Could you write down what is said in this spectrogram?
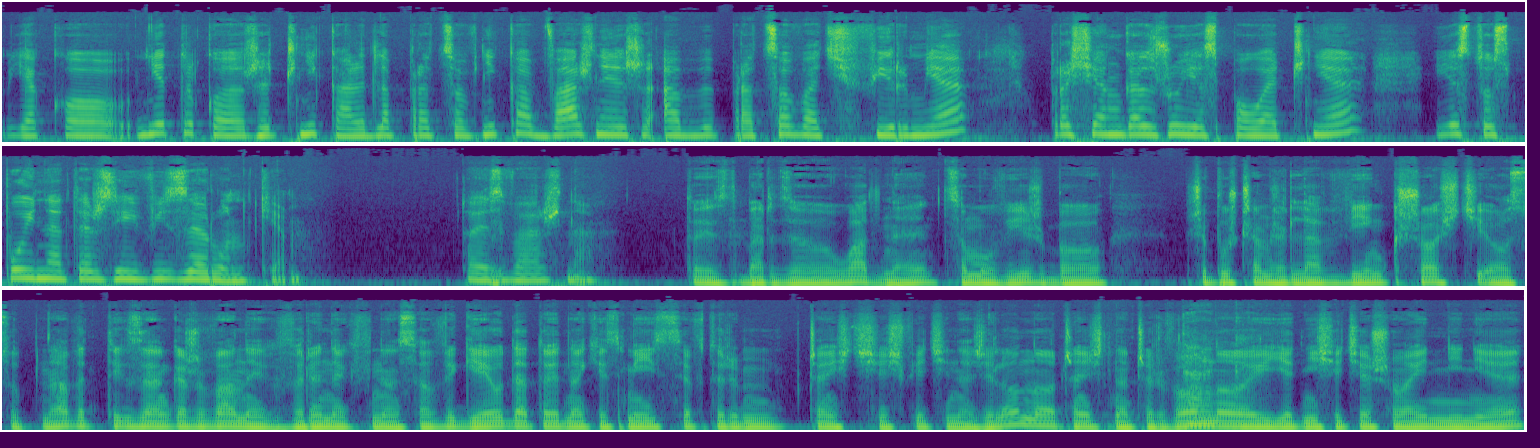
jako nie tylko rzecznika, ale dla pracownika, ważne jest, aby pracować w firmie, która się angażuje społecznie. Jest to spójne też z jej wizerunkiem. To jest ważne. To jest bardzo ładne, co mówisz, bo Przypuszczam, że dla większości osób, nawet tych zaangażowanych w rynek finansowy, giełda to jednak jest miejsce, w którym część się świeci na zielono, część na czerwono tak. i jedni się cieszą, a inni nie.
